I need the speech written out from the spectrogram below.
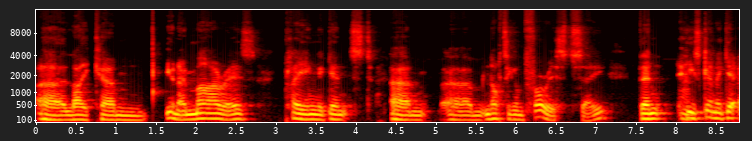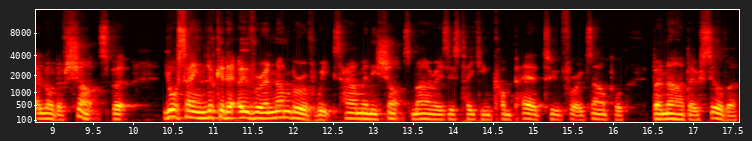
uh, like um, you know Mahrez playing against um, um, Nottingham Forest, say, then Hmm. he's going to get a lot of shots. But you're saying look at it over a number of weeks, how many shots Mahrez is taking compared to, for example, Bernardo Silva,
